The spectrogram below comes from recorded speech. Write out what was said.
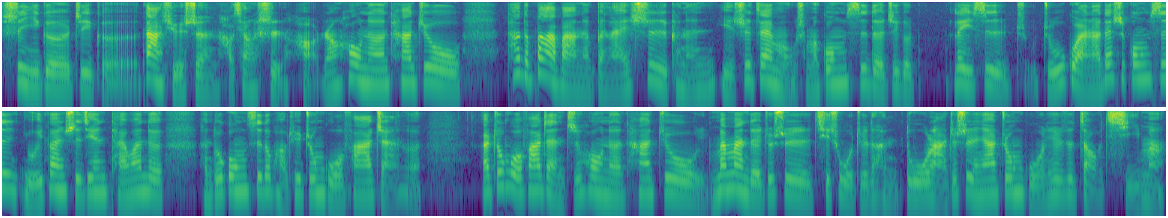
是一个这个大学生，好像是好。然后呢，他就他的爸爸呢，本来是可能也是在某什么公司的这个类似主主管啊，但是公司有一段时间，台湾的很多公司都跑去中国发展了。而中国发展之后呢，他就慢慢的就是，其实我觉得很多啦，就是人家中国就是早期嘛，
